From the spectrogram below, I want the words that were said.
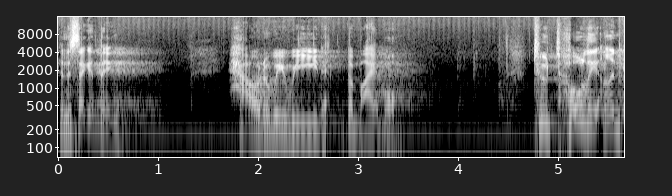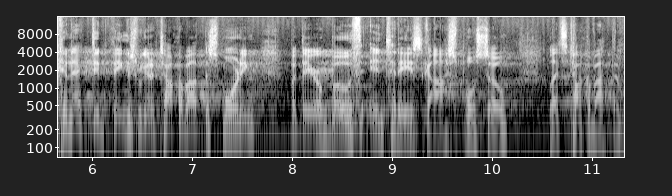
And the second thing, how do we read the Bible? Two totally unconnected things we're going to talk about this morning, but they are both in today's gospel, so let's talk about them.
